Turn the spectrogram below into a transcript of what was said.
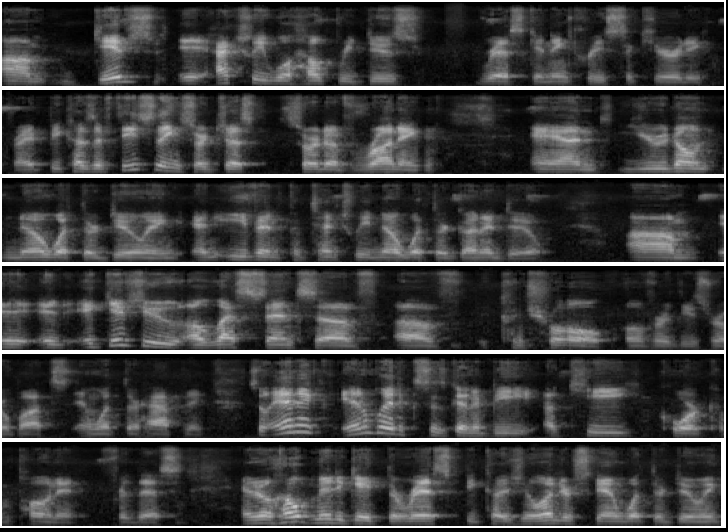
um, gives it actually will help reduce risk and increase security, right? Because if these things are just sort of running and you don't know what they're doing and even potentially know what they're going to do, um, it, it, it, gives you a less sense of, of control over these robots and what they're happening. So analytics is going to be a key core component for this. And it'll help mitigate the risk because you'll understand what they're doing,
